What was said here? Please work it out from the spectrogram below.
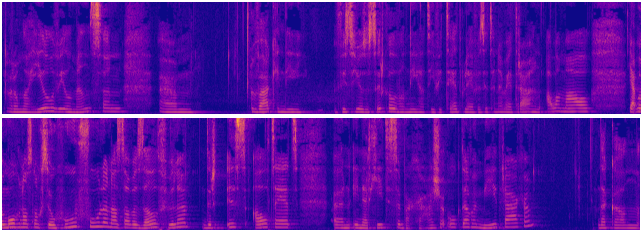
waarom dat heel veel mensen ehm, vaak in die vicieuze cirkel van negativiteit blijven zitten. En wij dragen allemaal... Ja, we mogen ons nog zo goed voelen als dat we zelf willen. Er is altijd een energetische bagage ook dat we meedragen. Dat, kan,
